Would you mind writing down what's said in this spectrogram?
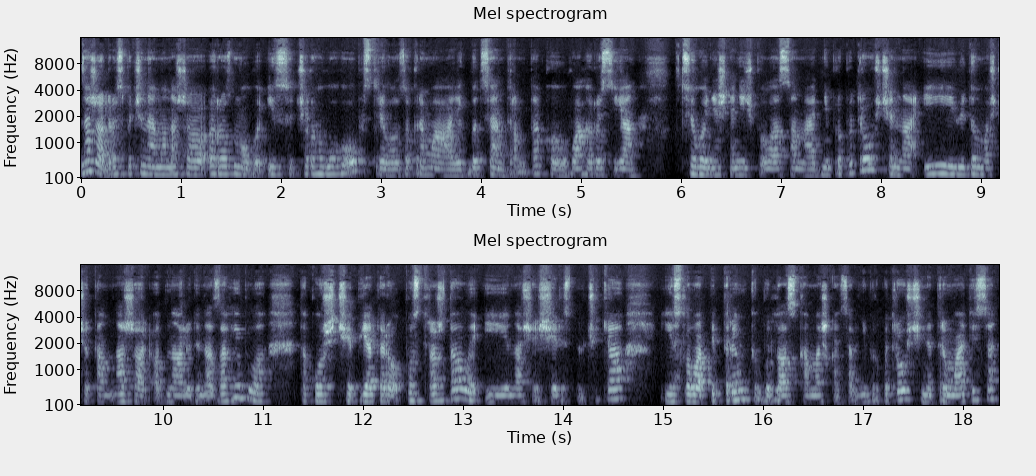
на жаль, розпочинаємо нашу розмову із чергового обстрілу, зокрема, якби центром так уваги росіян. Сьогоднішня ніч була саме Дніпропетровщина, і відомо, що там, на жаль, одна людина загибла, також ще п'ятеро постраждали. І наші щирі співчуття і слова підтримки. Будь ласка, мешканцям Дніпропетровщини, тримайтеся,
